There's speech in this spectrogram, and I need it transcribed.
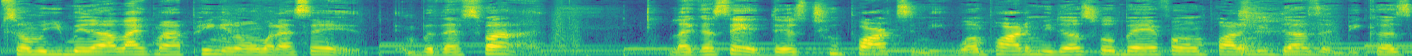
some of you may not like my opinion on what I said, but that's fine. Like I said, there's two parts of me. One part of me does feel bad for him, one part of me doesn't, because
